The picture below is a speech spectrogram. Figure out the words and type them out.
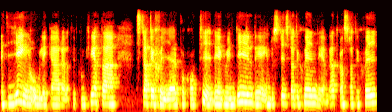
ett gäng olika relativt konkreta strategier på kort tid. Det är Green Deal, det är industristrategin, det är en vätgasstrategi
